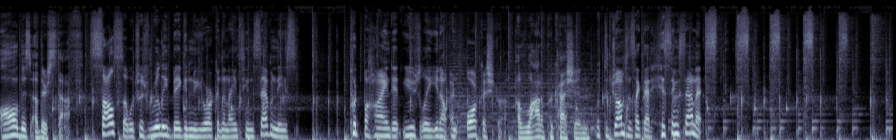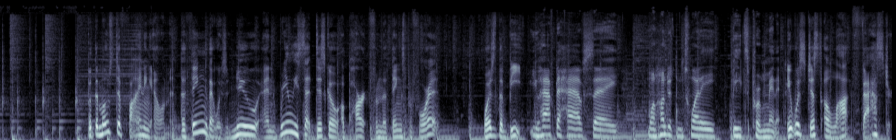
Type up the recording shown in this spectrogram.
all this other stuff. Salsa, which was really big in New York in the 1970s, put behind it usually, you know, an orchestra. A lot of percussion. With the drums, it's like that hissing sound that. But the most defining element, the thing that was new and really set disco apart from the things before it, was the beat. You have to have, say, 120 beats per minute. It was just a lot faster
